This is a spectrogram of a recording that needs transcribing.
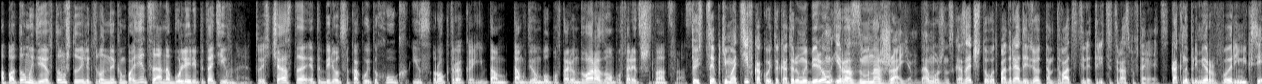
А потом идея в том, что электронная композиция, она более репетативная. То есть часто это берется какой-то хук из рок-трека, и там, там, где он был повторен два раза, он повторяется 16 раз. То есть цепкий мотив какой-то, который мы берем и размножаем, да, можно сказать, что вот подряд идет там 20 или 30 раз повторяется. Как, например, в ремиксе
